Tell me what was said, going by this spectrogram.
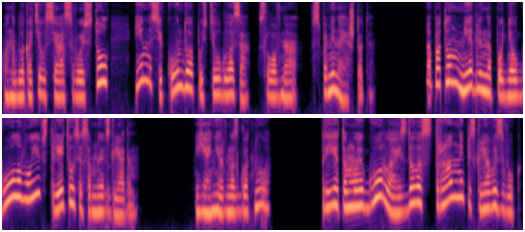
Он облокотился о свой стол и на секунду опустил глаза, словно вспоминая что-то а потом медленно поднял голову и встретился со мной взглядом. Я нервно сглотнула. При этом мое горло издало странный песклявый звук.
